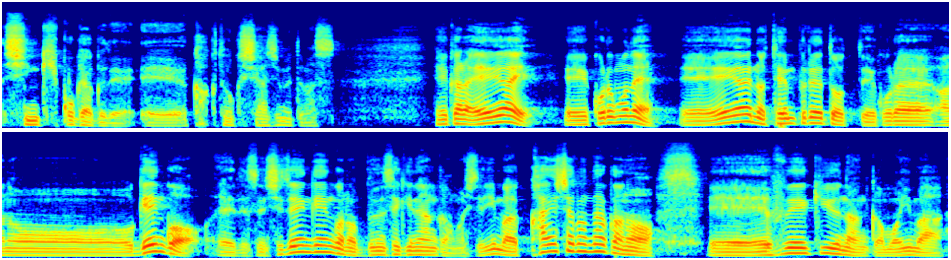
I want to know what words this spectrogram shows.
新規顧客で、えー、獲得し始めてます。それから AI、これもね AI のテンプレートってこれあの言語、ですね自然言語の分析なんかもして今会社の中の、FAQ なんかも今、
